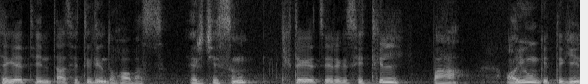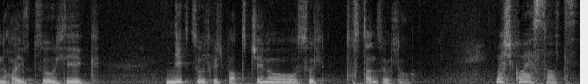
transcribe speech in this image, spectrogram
Тэгээд тэн та сэтгэлийн тухай бас ярьж исэн. Тэгтэйгээ зэрэг сэтгэл ба оюун гэдэг энэ хоёр зүйлийг нэг зүйл гэж бодож гэнэ үү эсвэл тусдаа зүйл үү? Маш гоё асуулт.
